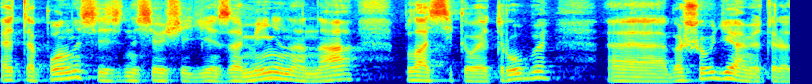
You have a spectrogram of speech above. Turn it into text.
Это полностью на сегодняшний день заменено на пластиковые трубы э, большого диаметра.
